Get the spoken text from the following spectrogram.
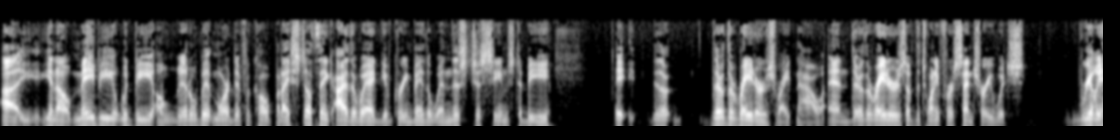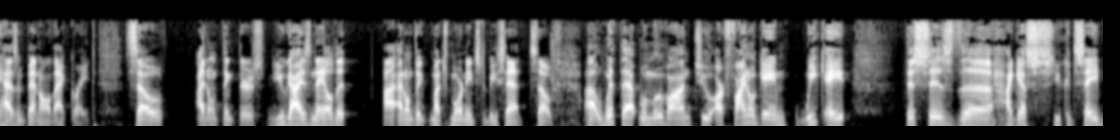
Uh, you know, maybe it would be a little bit more difficult, but I still think either way, I'd give Green Bay the win. This just seems to be it, the they're the Raiders right now, and they're the Raiders of the 21st century, which really hasn't been all that great. So I don't think there's you guys nailed it. I don't think much more needs to be said. So, uh, with that, we'll move on to our final game, Week Eight. This is the, I guess you could say,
